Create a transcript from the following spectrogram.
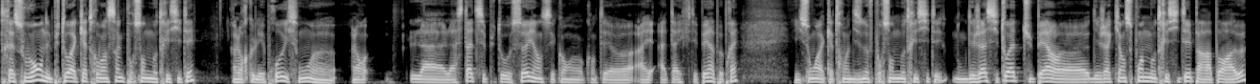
très souvent, on est plutôt à 85% de motricité, alors que les pros, ils sont. euh, alors, la, la stat, c'est plutôt au seuil, hein, c'est quand, quand tu es à, à ta FTP à peu près. Ils sont à 99% de motricité. Donc déjà, si toi, tu perds euh, déjà 15 points de motricité par rapport à eux,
